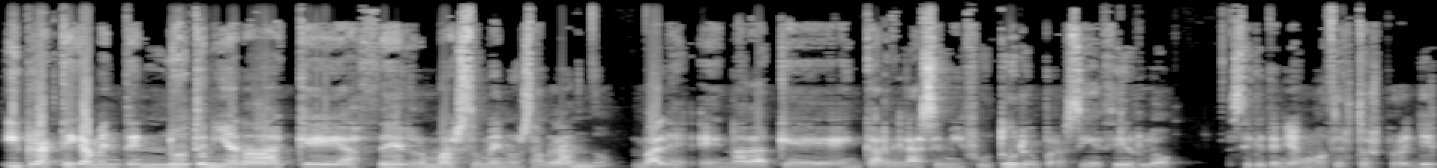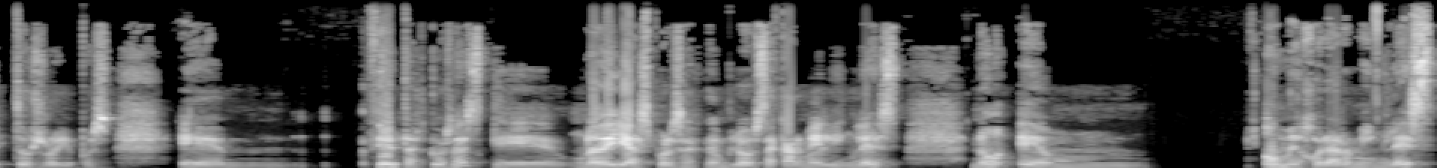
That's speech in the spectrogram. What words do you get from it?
y prácticamente no tenía nada que hacer más o menos hablando, ¿vale? Eh, nada que encarrilase mi futuro, por así decirlo. Sé que tenía como ciertos proyectos, rollo, pues, eh, ciertas cosas, que una de ellas, por ejemplo, sacarme el inglés, ¿no? Eh, o mejorar mi inglés.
